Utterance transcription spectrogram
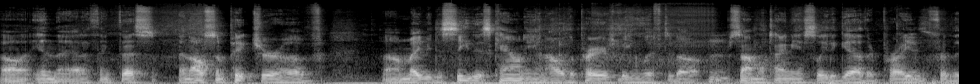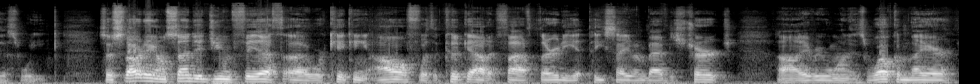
uh, in that. I think that's an awesome picture of uh, maybe to see this county and all the prayers being lifted up mm. simultaneously together, praying yes. for this week. So starting on Sunday, June 5th, uh, we're kicking off with a cookout at 5.30 at Peace Haven Baptist Church. Uh, everyone is welcome there.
